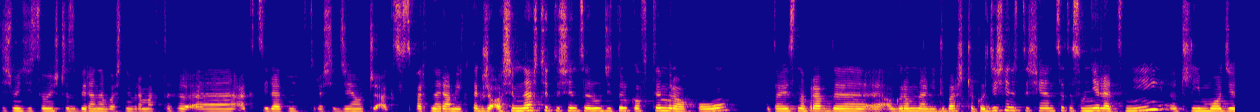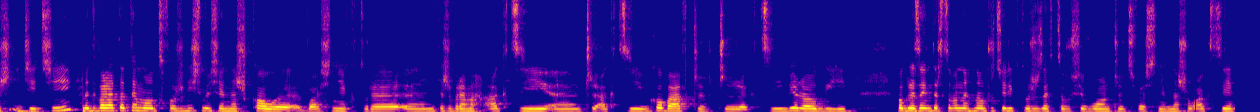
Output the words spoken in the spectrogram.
te śmieci są jeszcze zbierane właśnie w ramach tych e, akcji letnich, które się dzieją, czy akcji z partnerami. Także 18 tysięcy ludzi tylko w tym roku to jest naprawdę e, ogromna liczba, z czego 10 tysięcy to są nieletni, czyli młodzież i dzieci. My dwa lata temu otworzyliśmy się na szkoły właśnie, które e, też w ramach akcji, e, czy akcji wychowawczych, czy lekcji biologii, w ogóle zainteresowanych nauczycieli, którzy zechcą się włączyć właśnie w naszą akcję,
